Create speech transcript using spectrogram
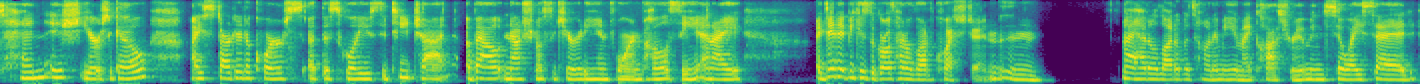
10 ish years ago, I started a course at the school I used to teach at about national security and foreign policy. And I, I did it because the girls had a lot of questions and I had a lot of autonomy in my classroom. And so I said,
